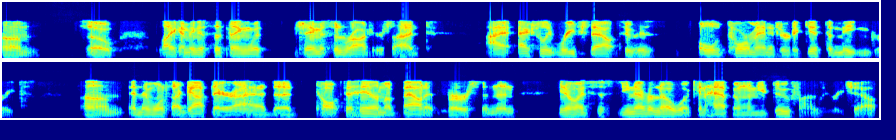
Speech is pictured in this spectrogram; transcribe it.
Um, so, like, I mean, it's the thing with Jameson Rodgers. I I actually reached out to his old tour manager to get the meet and greets. Um, and then once I got there, I had to talk to him about it first. And then, you know, it's just you never know what can happen when you do finally reach out.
